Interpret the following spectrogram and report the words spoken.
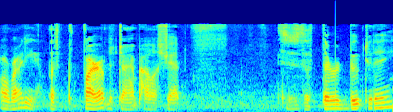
Alrighty, let's fire up this giant pile of shit. This is the third boot today.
